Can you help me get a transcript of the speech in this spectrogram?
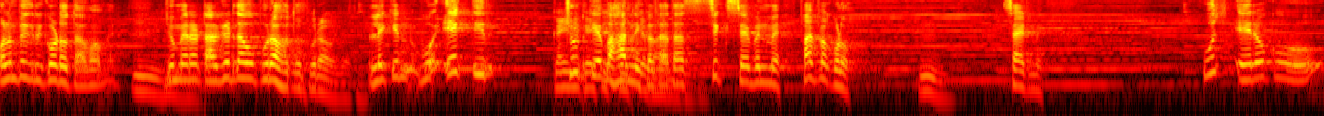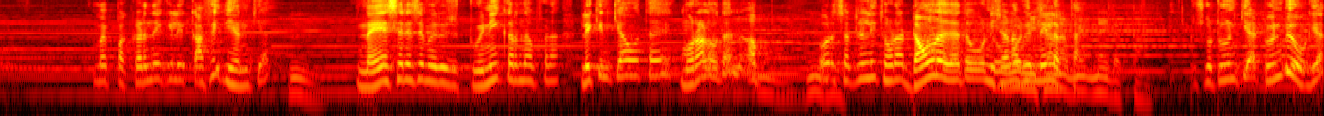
ओलंपिक रिकॉर्ड होता वहाँ मेरा जो मेरा टारगेट था वो पूरा होता। पूरा हो जाता। लेकिन वो एक तीर छूट के बाहर निकलता था सिक्स सेवन में फाइव पकड़ो। हम्म, साइड में। उस एरो को मैं पकड़ने के लिए काफ़ी ध्यान किया। हम्म, नए सिरे से मेरे को ट्विनिंग करना पड़ा। लेकिन क्या होता है मोरल होता है ना अब और सडनली थोड़ा डाउन आ जाए तो वो निशाना वो फिर नहीं लगता। नहीं लगता। उसको ट्विन किया ट्विन भी हो गया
